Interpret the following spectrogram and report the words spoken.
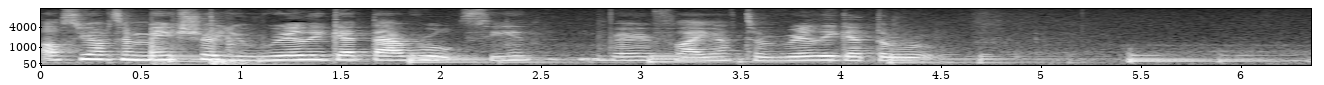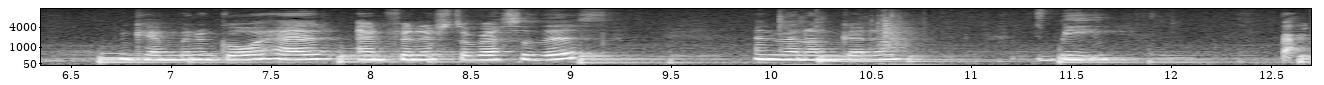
Also, you have to make sure you really get that root. See? Very flat. You have to really get the root. Okay, I'm gonna go ahead and finish the rest of this and then I'm gonna be back.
